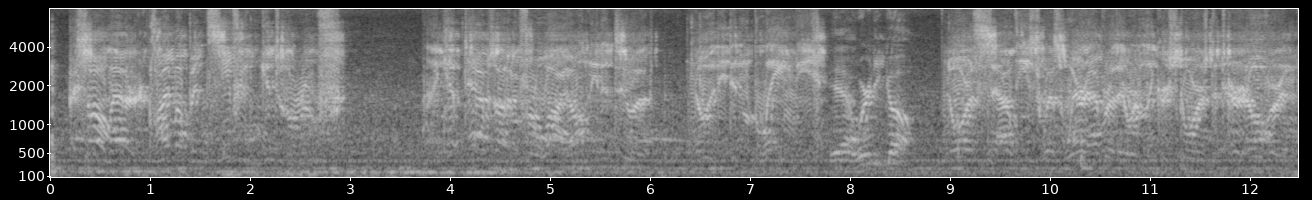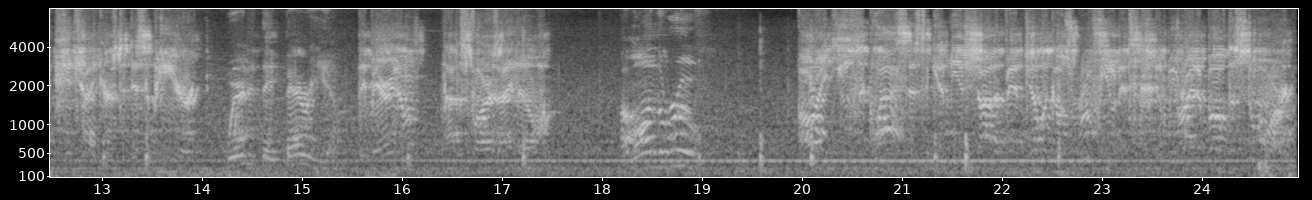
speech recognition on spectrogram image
I saw a ladder. Climb up it and see if you can get to the roof. I kept tabs on him for a while. Needed to uh, know that he didn't blame me. Yeah, where'd he go? North, south, south, east, west, wherever there were liquor stores to turn over and hitchhikers to disappear. Where did they bury him? They buried him? Not as far as I know. I'm on the roof. All right, use the glasses to get me a shot of Vangelico's roof unit. It'll be right above the store.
